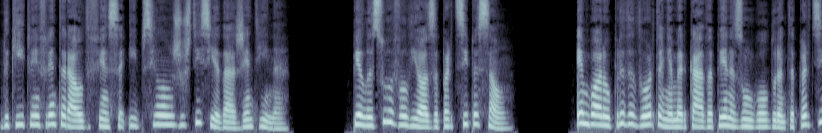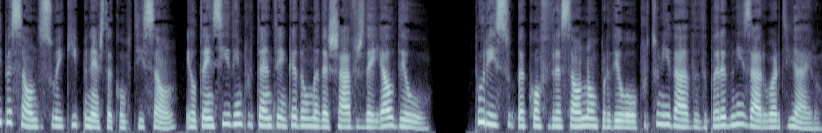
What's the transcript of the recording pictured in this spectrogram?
de Quito enfrentará o Defensa Y Justicia da Argentina. Pela sua valiosa participação. Embora o Predador tenha marcado apenas um gol durante a participação de sua equipe nesta competição, ele tem sido importante em cada uma das chaves da LDU. Por isso, a Confederação não perdeu a oportunidade de parabenizar o artilheiro.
